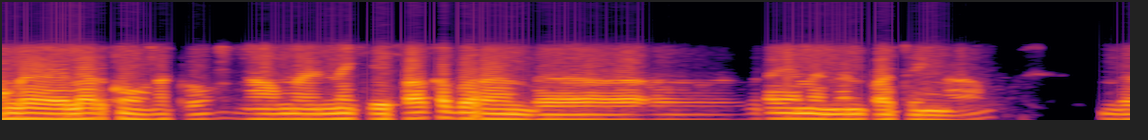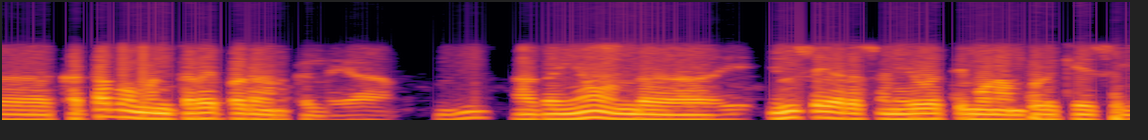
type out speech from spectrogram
உங்க எல்லாருக்கும் வணக்கம். நாம இன்னைக்கு பார்க்க போற அந்த விடயம் என்னன்னு பார்த்தீங்கன்னா, இந்த கட்டபொம்மன் திரைப்படம் இருக்கு இல்லையா? அதையும் இந்த இம்சை அரசன் 23ஆம் புலிகேசி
